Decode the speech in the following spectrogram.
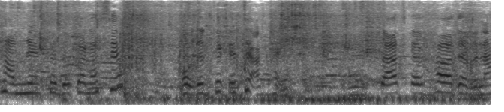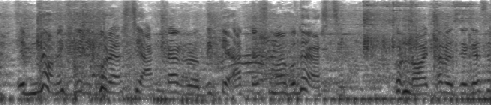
সামনে একটা দোকান আছে, ওদের থেকে চা খাই। তো আজকাল খাওয়া যাবে না। এমনি অনেক দেরি করে আসছি, আটটার দিকে, আটটার সময় বোধহয় আসছি। তো নয়টা বেজে গেছে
